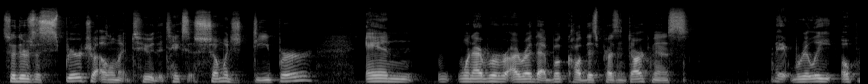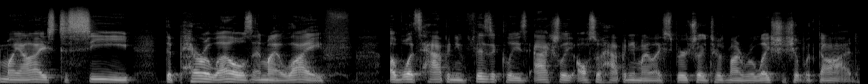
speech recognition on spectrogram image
So there's a spiritual element too that takes it so much deeper and whenever I read that book called This Present Darkness, it really opened my eyes to see the parallels in my life of what's happening physically is actually also happening in my life spiritually in terms of my relationship with God.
